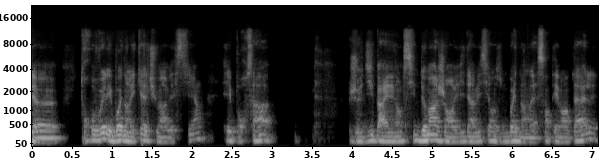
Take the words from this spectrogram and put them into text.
euh, trouver les boîtes dans lesquelles tu veux investir. Et pour ça, je dis par exemple, si demain j'ai envie d'investir dans une boîte dans la santé mentale,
